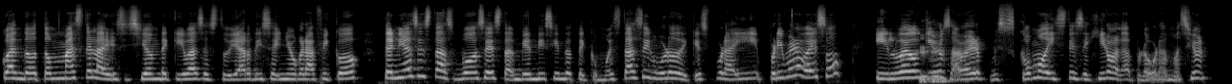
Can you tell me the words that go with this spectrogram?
cuando tomaste la decisión de que ibas a estudiar diseño gráfico, tenías estas voces también diciéndote como, ¿estás seguro de que es por ahí? Primero eso y luego quiero saber, pues, cómo diste ese giro a la programación.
